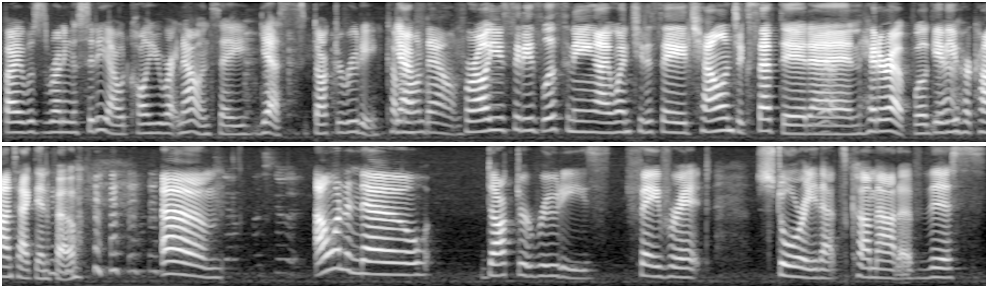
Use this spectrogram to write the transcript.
if I was running a city, I would call you right now and say, "Yes, Dr. Rudy, come yeah, on down." For all you cities listening, I want you to say "challenge accepted" yes. and hit her up. We'll give yeah. you her contact info. um, I want to know Dr. Rudy's favorite story that's come out of this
